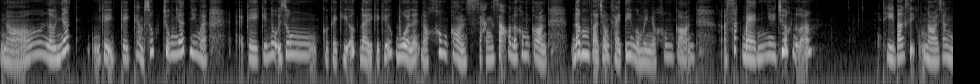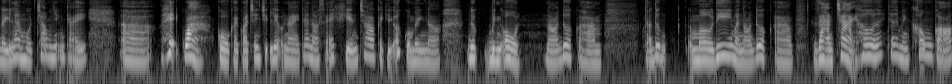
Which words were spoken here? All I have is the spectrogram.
nó lớn nhất cái cái cảm xúc chung nhất nhưng mà cái cái nội dung của cái ký ức đấy cái ký ức buồn ấy nó không còn sáng rõ nó không còn đâm vào trong trái tim của mình nó không còn uh, sắc bén như trước nữa. Thì bác sĩ cũng nói rằng đấy là một trong những cái uh, hệ quả của cái quá trình trị liệu này. Tức là nó sẽ khiến cho cái ký ức của mình nó được bình ổn nó được uh, nó được mờ đi mà nó được à, dàn trải hơn ấy. Cho nên mình không có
